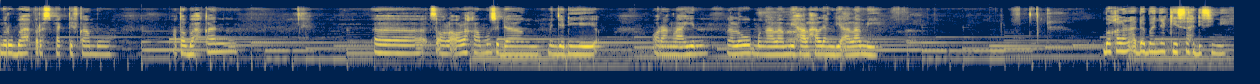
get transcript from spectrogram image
merubah perspektif kamu, atau bahkan uh, seolah-olah kamu sedang menjadi orang lain, lalu mengalami hal-hal yang dialami. Bakalan ada banyak kisah di sini.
